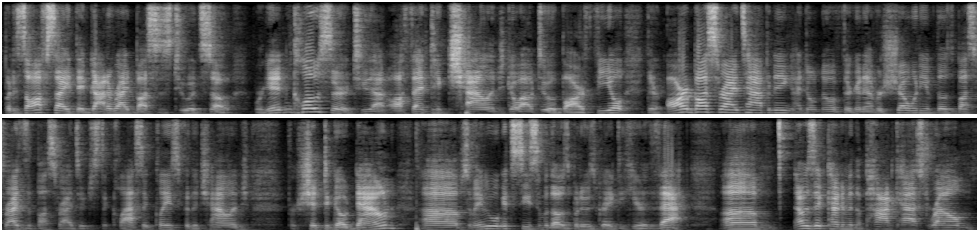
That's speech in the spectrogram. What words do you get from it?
but it's off-site. They've got to ride buses to it. So we're getting closer to that authentic challenge. Go out to a bar feel. There are bus rides happening. I don't know if they're going to ever show any of those bus rides. The bus rides are just a classic place for the challenge for shit to go down. Um, so maybe we'll get to see some of those. But it was great to hear that. Um, that was it, kind of in the podcast realm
